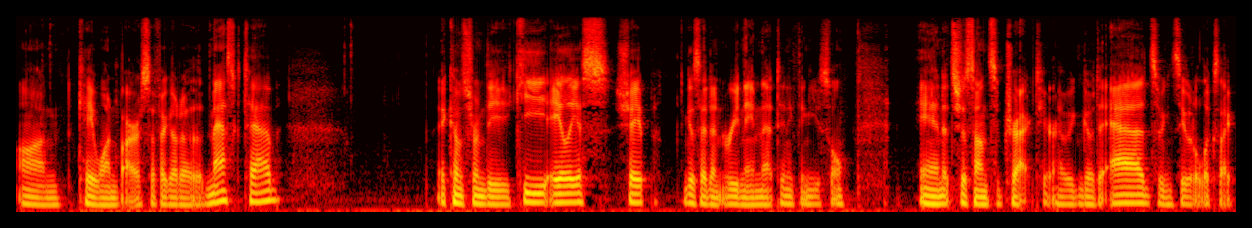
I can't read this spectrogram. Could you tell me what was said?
on K1 bar. So if I go to the mask tab, It comes from the key alias shape. I guess I didn't rename that to anything useful. And it's just on subtract here. Now we can go to add so we can see what it looks like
